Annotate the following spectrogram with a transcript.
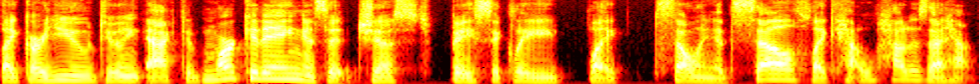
Like, are you doing active marketing? Is it just basically like selling itself? Like, how, how does that happen?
